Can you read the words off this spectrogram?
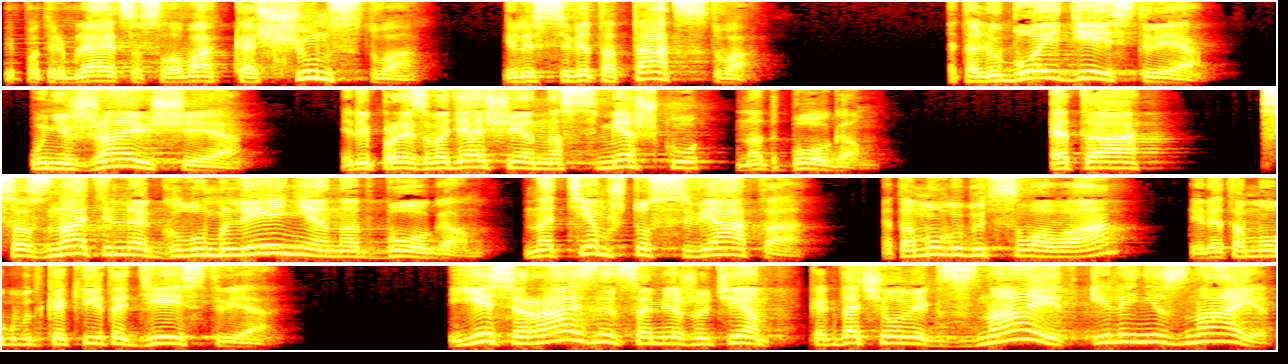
употребляется слова кощунство или светотатство. Это любое действие, унижающее или производящее насмешку над Богом. Это сознательное глумление над Богом, над тем, что свято. Это могут быть слова или это могут быть какие-то действия. Есть разница между тем, когда человек знает или не знает.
